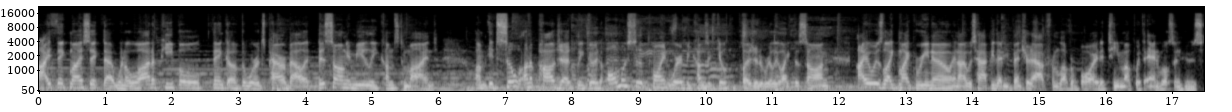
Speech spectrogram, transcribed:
I think, Musick, that when a lot of people think of the words power ballad, this song immediately comes to mind. Um, it's so unapologetically good, almost to the point where it becomes a guilty pleasure to really like the song. I always liked Mike Reno, and I was happy that he ventured out from Loverboy to team up with Ann Wilson, who's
